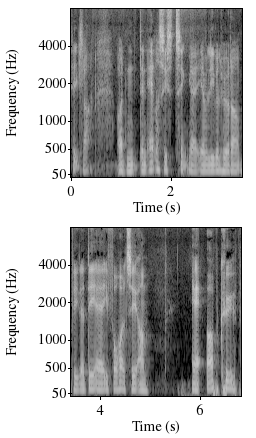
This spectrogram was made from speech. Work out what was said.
helt klart. Og den, den aller sidste ting, jeg, jeg vil lige vil høre dig om, Peter, det er i forhold til om er opkøb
